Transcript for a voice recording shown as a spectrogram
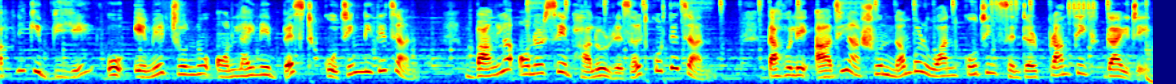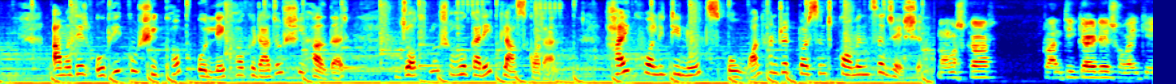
আপনি কি বিএ ও এম এর জন্য অনলাইনে বেস্ট কোচিং নিতে চান? বাংলা অনার্সে ভালো রেজাল্ট করতে চান? তাহলে আজই আসুন নম্বর ওয়ান কোচিং সেন্টার প্রান্তিক গাইডে। আমাদের অভিজ্ঞ শিক্ষক ও লেখক রাজস্বী হালদার যত্ন সহকারে ক্লাস করান। হাই কোয়ালিটি নোটস ও one hundred percent common suggestion. নমস্কার, প্রান্তিক গাইডে সবাইকে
